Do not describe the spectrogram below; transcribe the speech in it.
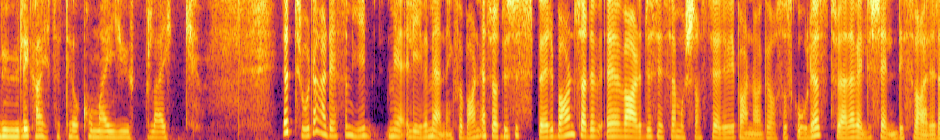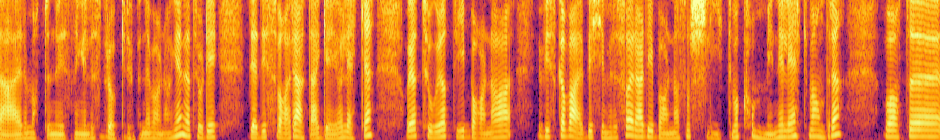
muligheter til å komme i djup leik? Jeg tror det er det som gir livet mening for barn. Jeg tror at Hvis du spør barn så er det, eh, hva er det du syns er morsomst å gjøre i barnehage og skole, så tror jeg det er veldig sjelden de svarer det er matteundervisning eller språkgruppen i barnehagen. Jeg tror de, det de svarer er at det er gøy å leke. Og jeg tror at de barna vi skal være bekymret for, er de barna som sliter med å komme inn i lek med andre. Og at, eh,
